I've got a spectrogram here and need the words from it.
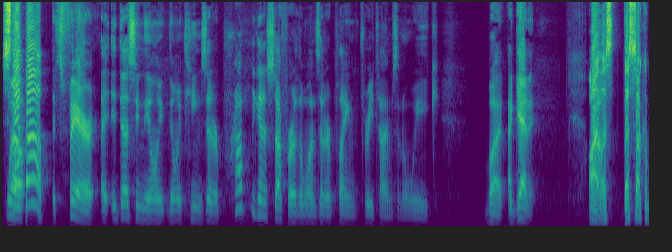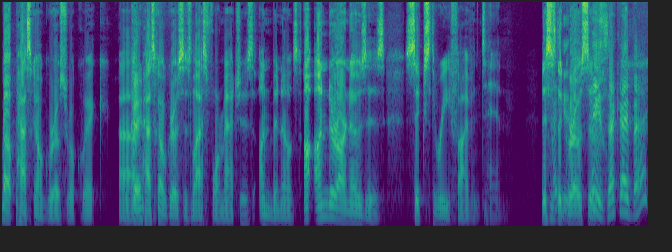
step Well, up. It's fair. It does seem the only the only teams that are probably going to suffer are the ones that are playing three times in a week. But I get it. All right, uh, let's let's talk about Pascal Gross real quick. Uh, Okay. Pascal Gross's last four matches, unbeknownst, uh, under our noses, six, three, five, and ten. This is the gross of Hey, is that guy back?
